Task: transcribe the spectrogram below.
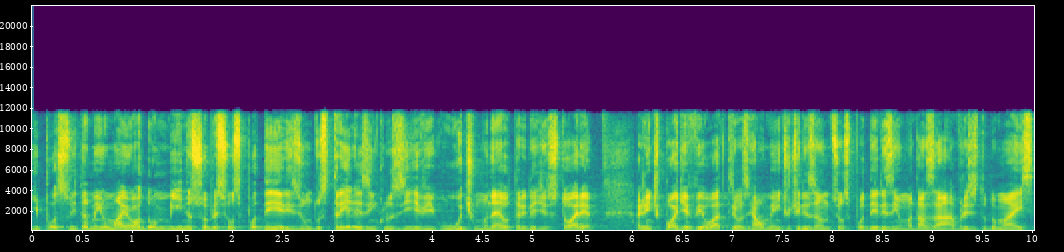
e possui também um maior domínio sobre seus poderes. Um dos trailers, inclusive, o último, né, o trailer de história, a gente pode ver o Atreus realmente utilizando seus poderes em uma das árvores e tudo mais.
